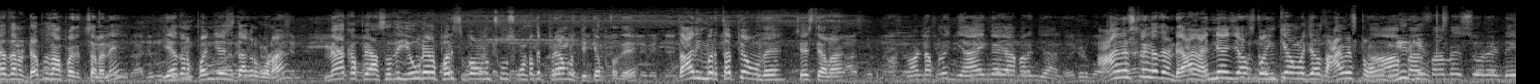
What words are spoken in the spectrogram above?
ఏదైనా డబ్బు సంపాదించాలని ఏదైనా పని చేసే దగ్గర కూడా మేకప్ వేస్తుంది ఎవడైనా పరిస్థితి బాగుంది చూసుకుంటది ప్రేమలో తెంపుతుంది దానికి మరి తప్పే ఉంది? చేస్తే అలా న్యాయంగా వ్యాపారం చేయాలి. ఆమె ఇష్టం కదండి. ఆమె అన్యాయం చేస్తాం ఇంకేమో చేస్తాం ఆమె ఇష్టం. చూడండి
